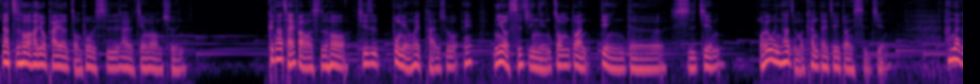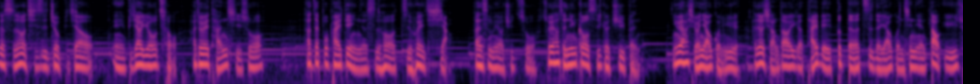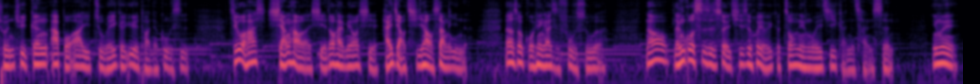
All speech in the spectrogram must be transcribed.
那之后他就拍了《总铺师》还有《健忘村》。跟他采访的时候，其实不免会谈说：“哎，你有十几年中断电影的时间。”我会问他怎么看待这段时间。他那个时候其实就比较，诶，比较忧愁。他就会谈起说。他在不拍电影的时候，只会想，但是没有去做。所以他曾经构思一个剧本，因为他喜欢摇滚乐，他就想到一个台北不得志的摇滚青年到渔村去跟阿伯阿姨组了一个乐团的故事。结果他想好了，写都还没有写，《海角七号》上映了。那时候国片开始复苏了。然后人过四十岁，其实会有一个中年危机感的产生，因为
